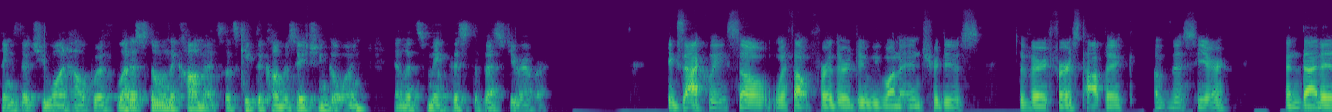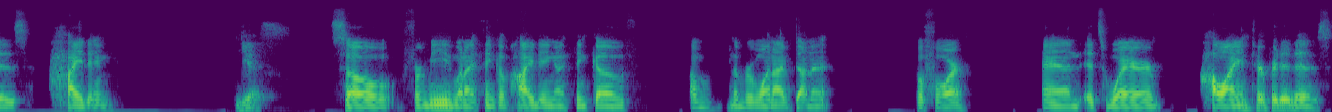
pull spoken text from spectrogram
things that you want help with, let us know in the comments. Let's keep the conversation going and let's make this the best year ever. Exactly. So, without further ado, we want to introduce the very first topic of this year, and that is hiding. Yes. So, for me, when I think of hiding, I think of um, number one, I've done it before, and it's where how I interpret it is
